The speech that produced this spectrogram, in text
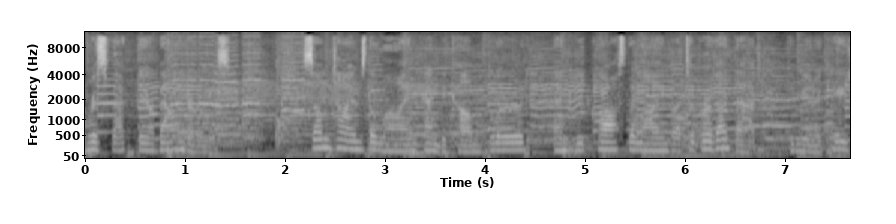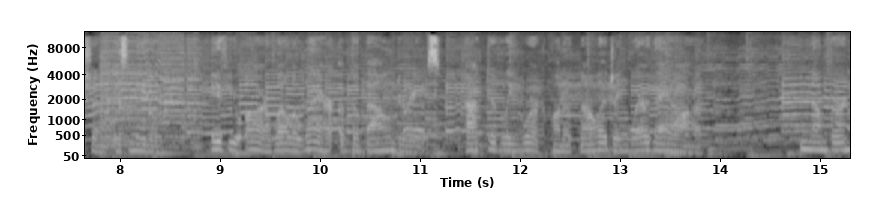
Respect their boundaries. Sometimes the line can become blurred, and we cross the line but to prevent that, communication is needed. If you are well aware of the boundaries, actively work on acknowledging where they are. Number 9.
